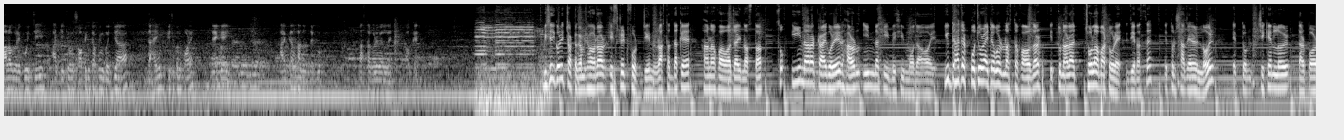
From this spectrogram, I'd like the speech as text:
ভালো করে ঘুরছি, আর কিছু শপিং টপিং করছি আর দেখাই কিছুক্ষণ পরে এগেই আরেকটা হাজার দেখব। নাস্তা করে ফেললে ওকে বিশেষ করে চট্টগ্রাম শহরের স্ট্রিট ফুড যেন রাস্তার দাকে হানা পাওয়া যায় নাস্তা। সো ইন আর ট্রাই করে কারণ ইন নাকি বেশি মজা হয়। ইউ দেখা যায় প্রচুর আইটেমের নাস্তা পাওয়া যায়। এত্তু নারা ছোলা বাটোরে, যেন আছে এত্তুন সাজের লয়ের এত্তুন চিকেন লয়ের তারপর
